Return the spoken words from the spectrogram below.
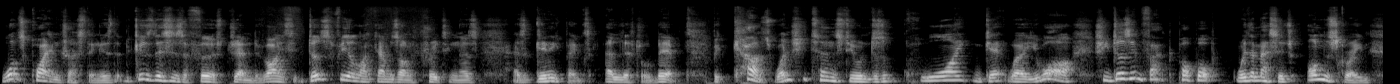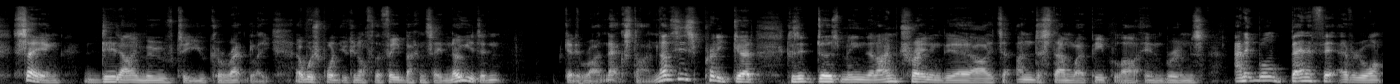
What's quite interesting is that because this is a first gen device, it does feel like Amazon is treating us as guinea pigs a little bit. Because when she turns to you and doesn't quite get where you are, she does in fact pop up with a message on the screen saying, Did I move to you correctly? At which point you can offer the feedback and say, No, you didn't get it right next time. Now, this is pretty good because it does mean that I'm training the AI to understand where people are in rooms and it will benefit everyone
